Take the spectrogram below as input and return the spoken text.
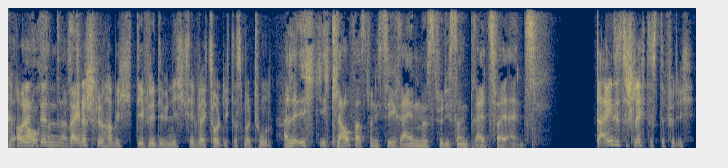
Ja, aber den, den Weihnachtsfilm habe ich definitiv nicht gesehen. Vielleicht sollte ich das mal tun. Also ich, ich glaube fast, wenn ich sie rein müsste, würde ich sagen 3, 2, 1. Der 1 ist das schlechteste für dich.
